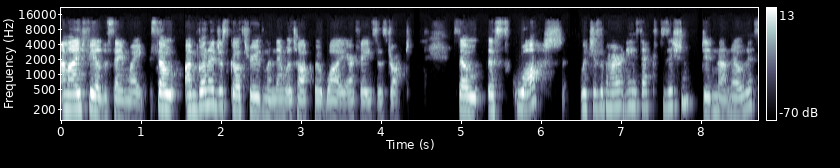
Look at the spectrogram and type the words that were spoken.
And i feel the same way. So i'm going to just go through them and then we'll talk about why our faces dropped. So the squat which is apparently a sex position did not know this.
